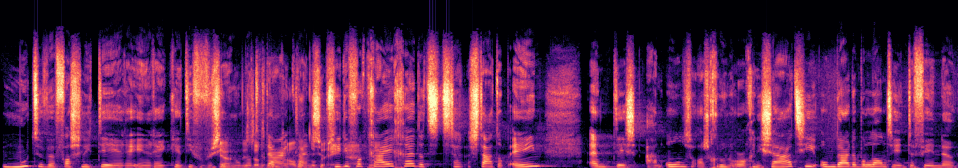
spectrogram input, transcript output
moeten we faciliteren in recreatieve voorzieningen, Ja, dus omdat dat we daar een kleine subsidie voor krijgen. Dat sta- staat op één. En het is aan ons als groene organisatie om daar de balans in te vinden.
